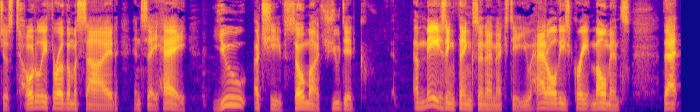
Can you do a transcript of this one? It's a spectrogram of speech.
just totally throw them aside and say, hey, you achieved so much. You did amazing things in NXT. You had all these great moments that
